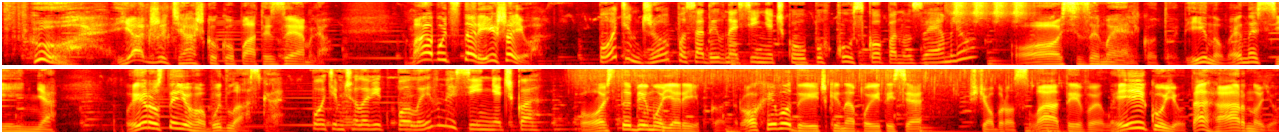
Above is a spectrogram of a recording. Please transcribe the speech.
Фу, як же тяжко копати землю. Мабуть, старішаю. Потім Джо посадив насіннячко у пухку скопану землю. Ось, земелько, тобі нове насіння. Вирости його, будь ласка. Потім чоловік полив насіннячко. Ось тобі, моя рібко, трохи водички напитися, щоб росла ти великою та гарною.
